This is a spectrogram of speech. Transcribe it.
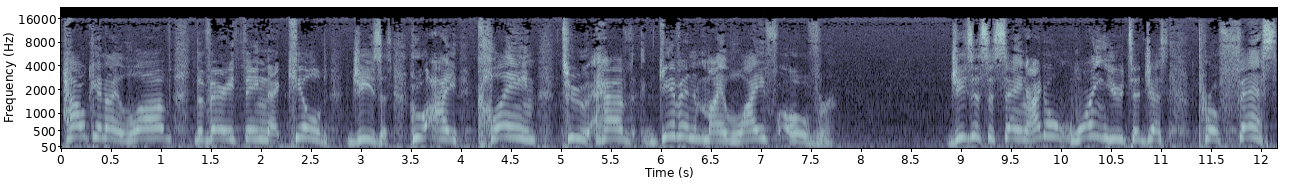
how can I love the very thing that killed Jesus, who I claim to have given my life over? Jesus is saying, I don't want you to just profess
